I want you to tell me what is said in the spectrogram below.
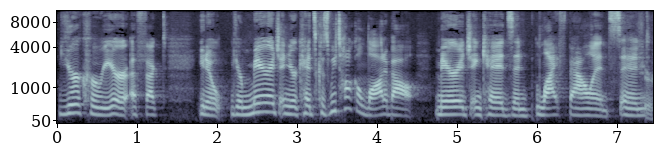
your career affect, you know, your marriage and your kids? Because we talk a lot about marriage and kids and life balance and sure.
